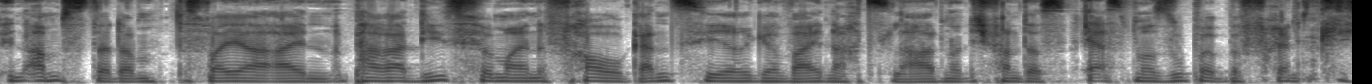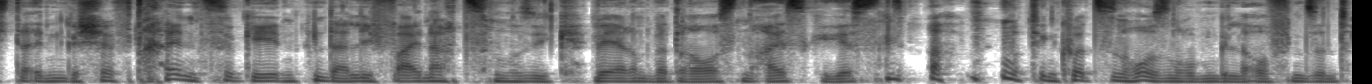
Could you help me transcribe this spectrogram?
in Amsterdam. Das war ja ein Paradies für meine Frau, ganzjähriger Weihnachtsladen. Und ich fand das erstmal super befremdlich, da in ein Geschäft reinzugehen. Und da lief Weihnachtsmusik, während wir draußen Eis gegessen haben und in kurzen Hosen rumgelaufen sind.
